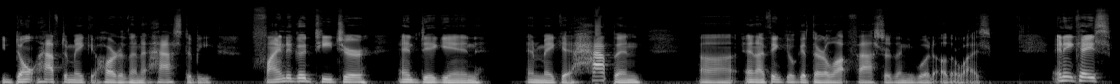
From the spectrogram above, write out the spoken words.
You don't have to make it harder than it has to be. Find a good teacher and dig in and make it happen. Uh, and I think you'll get there a lot faster than you would otherwise. In any case,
